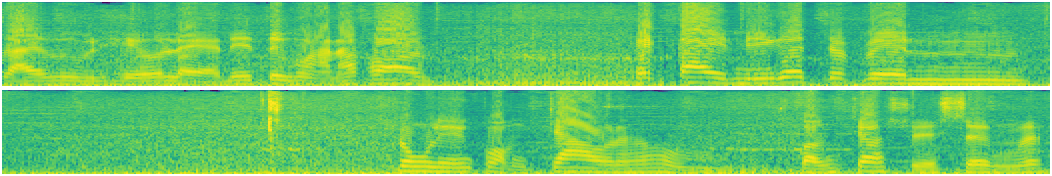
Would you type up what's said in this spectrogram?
ซ้ายมือเป็นเฮลแลนด์นี่ตึกมหานครใกล้ๆนี้ก็จะเป็นโรงเรียนกวางเจ้านะครับผมกวางเจ้าเสวยเซิงนะ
